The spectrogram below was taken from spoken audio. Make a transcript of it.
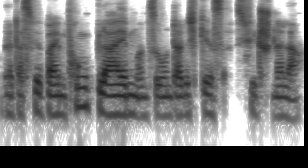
Oder dass wir beim Punkt bleiben und so. Und dadurch geht es alles viel schneller.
